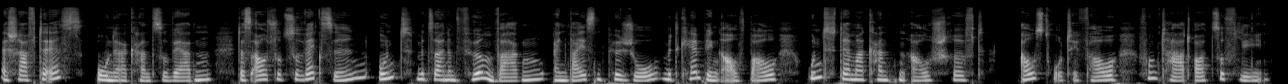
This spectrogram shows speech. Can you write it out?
Er schaffte es, ohne erkannt zu werden, das Auto zu wechseln und mit seinem Firmenwagen, ein weißen Peugeot mit Campingaufbau und der markanten Aufschrift Austro TV vom Tatort zu fliehen.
